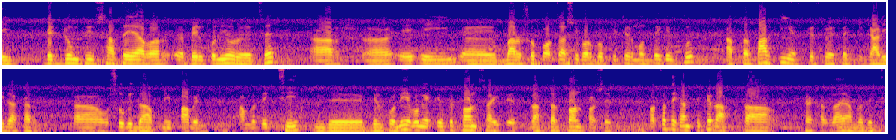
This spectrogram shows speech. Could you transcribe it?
এই বেডরুমটির সাথে আবার বেলকনিও রয়েছে। আর এই বারোশো পঁচাশি বর্গ ফিটের মধ্যে কিন্তু আপনার পার্কিং স্পেস রয়েছে, একটি গাড়ি রাখার সুবিধা আপনি পাবেন। আমরা দেখছি যে বেলকনি এবং এটি হচ্ছে ফ্রন্ট সাইডের রাস্তার ফ্রন্ট পাশের অর্থাৎ এখান থেকে রাস্তা দেখা যায়, আমরা দেখছি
